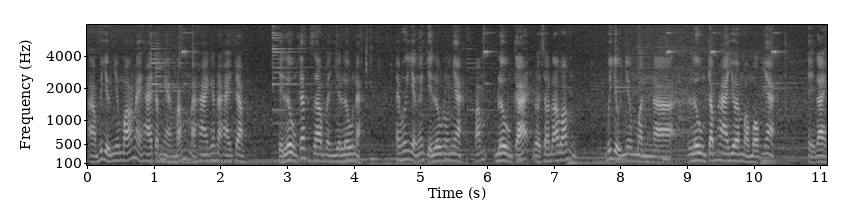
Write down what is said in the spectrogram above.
À, ví dụ như món này 200 ngàn bấm mà hai cái ra 200 thì lưu một cách sao mình giờ lưu nè. Em hướng dẫn anh chị lưu luôn nha. Bấm lưu một cái rồi sau đó bấm. Ví dụ như mình à, lưu 120 vô M1 nha. Thì đây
